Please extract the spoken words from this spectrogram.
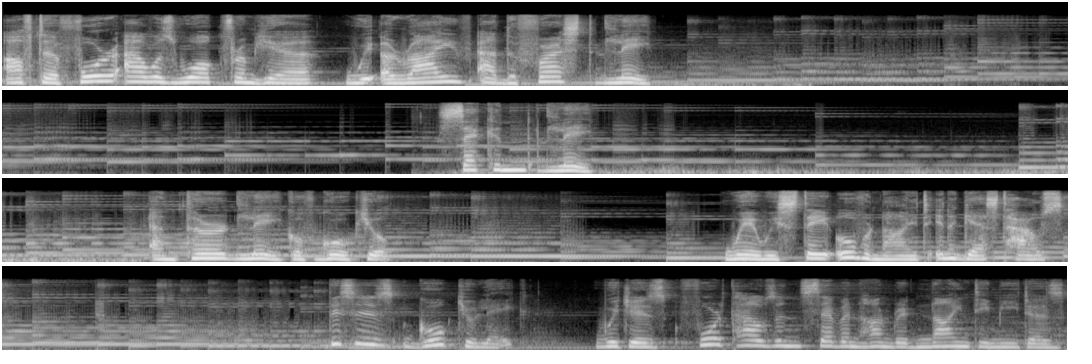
After four hours walk from here, we arrive at the first lake. Second lake. And third lake of Gokyo, where we stay overnight in a guest house. This is Gokyo Lake, which is 4,790 meters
